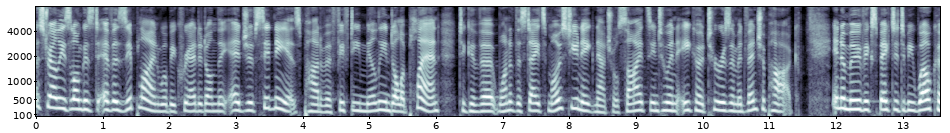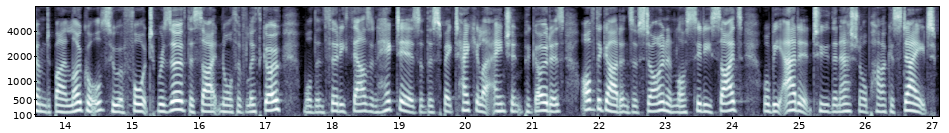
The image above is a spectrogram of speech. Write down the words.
Australia's longest ever zip line will be created on the edge of Sydney as part of a $50 million plan to convert one of the state's most unique natural sites into an ecotourism adventure park. In a move expected to be welcomed by locals who have fought to preserve the site north of Lithgow, more than 30,000 hectares of the spectacular ancient pagodas of the Gardens of Stone and Lost City sites will be added to the National Park estate.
